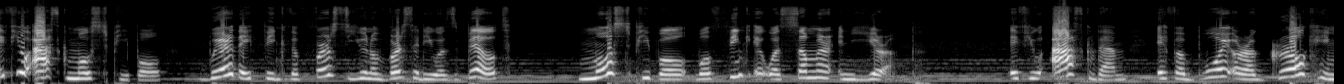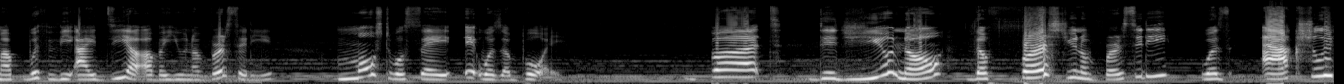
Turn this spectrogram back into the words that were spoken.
If you ask most people where they think the first university was built, most people will think it was somewhere in Europe. If you ask them if a boy or a girl came up with the idea of a university, most will say it was a boy. But did you know the first university was actually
